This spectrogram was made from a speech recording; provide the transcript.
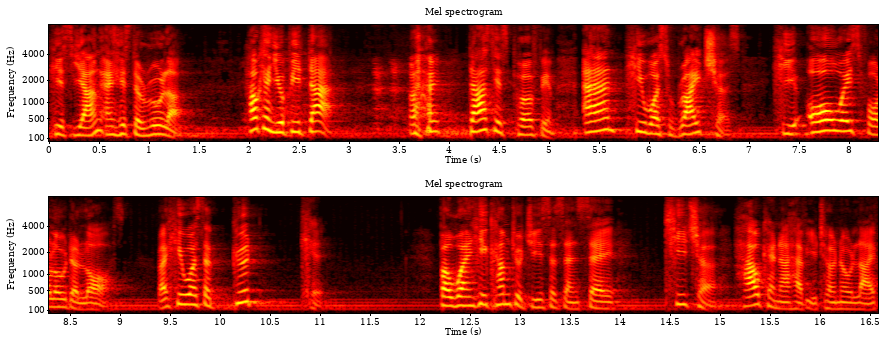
he's young, and he's the ruler. How can you beat that? Right? That's his perfume. And he was righteous. He always followed the laws. Right? He was a good kid. But when he come to Jesus and say, Teacher, how can I have eternal life?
